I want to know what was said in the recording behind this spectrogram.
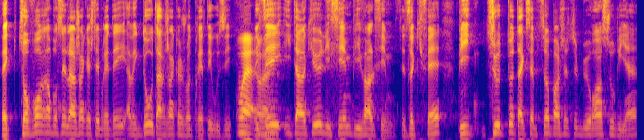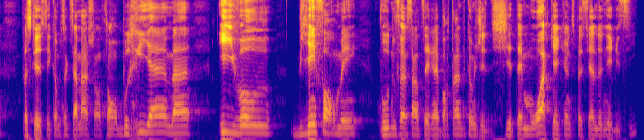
Fait que tu vas pouvoir rembourser l'argent que je t'ai prêté avec d'autres argent que je vais te prêter aussi. Ouais, ouais. tu sais, il t'encule, il filme, puis il vend le film. C'est ça qu'il fait. Puis tu, toi, t'acceptes ça, penché sur le bureau en souriant, parce que c'est comme ça que ça marche. Ils sont, sont brillamment evil, bien formés pour nous faire sentir importants. Puis comme j'étais moi quelqu'un de spécial de venir ici.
